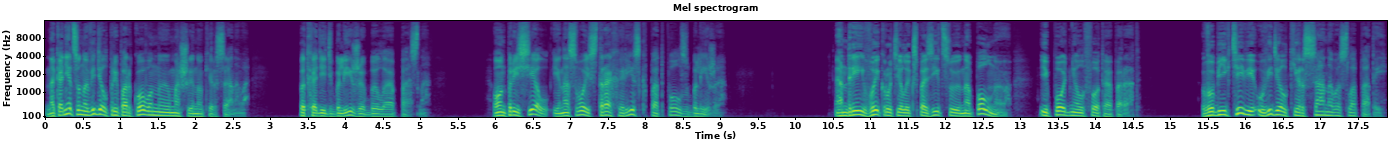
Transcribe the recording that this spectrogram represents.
Наконец он увидел припаркованную машину Кирсанова. Подходить ближе было опасно. Он присел и на свой страх и риск подполз ближе. Андрей выкрутил экспозицию на полную и поднял фотоаппарат. В объективе увидел Кирсанова с лопатой.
